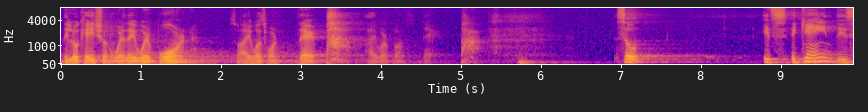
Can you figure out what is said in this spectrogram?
the location where they were born. So I was born there, I was born there. So it's again this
